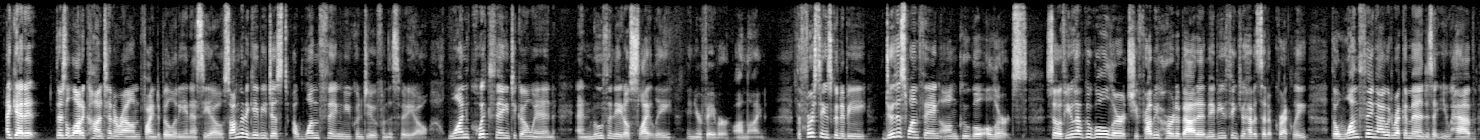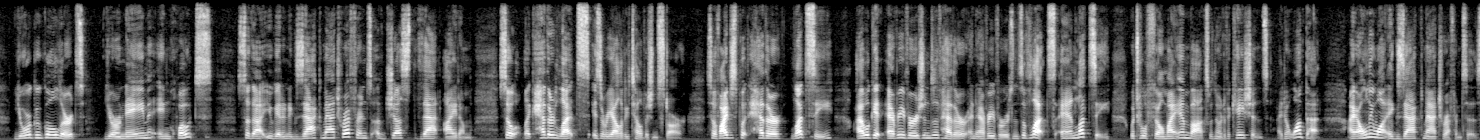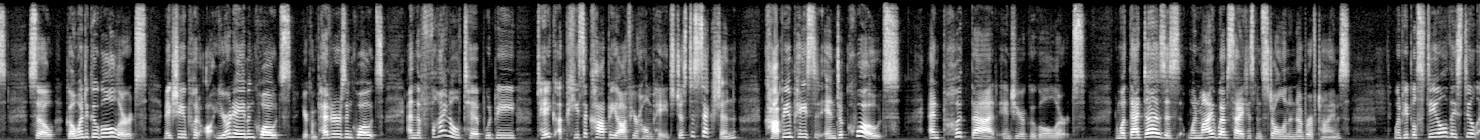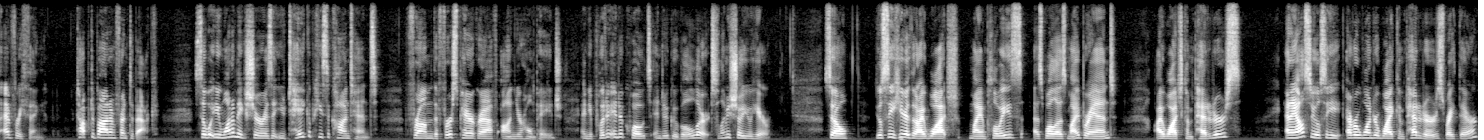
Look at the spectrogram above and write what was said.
I get it. There's a lot of content around findability and SEO, so I'm going to give you just a one thing you can do from this video. One quick thing to go in and move the needle slightly in your favor online. The first thing is going to be do this one thing on Google Alerts. So if you have Google Alerts, you've probably heard about it, maybe you think you have it set up correctly. The one thing I would recommend is that you have your Google Alerts, your name in quotes, so that you get an exact match reference of just that item. So like Heather Lutz is a reality television star. So if I just put Heather Lutzy, I will get every versions of Heather and every versions of Lutz and Lutzy, which will fill my inbox with notifications. I don't want that. I only want exact match references. So go into Google Alerts, make sure you put your name in quotes, your competitors in quotes, and the final tip would be take a piece of copy off your homepage, just a section, copy and paste it into quotes, and put that into your Google Alerts. And what that does is when my website has been stolen a number of times, when people steal, they steal everything, top to bottom, front to back. So what you want to make sure is that you take a piece of content from the first paragraph on your homepage and you put it into quotes into Google Alerts. So let me show you here. So you'll see here that I watch my employees as well as my brand. I watch competitors, and I also, you'll see, ever wonder why competitors right there?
